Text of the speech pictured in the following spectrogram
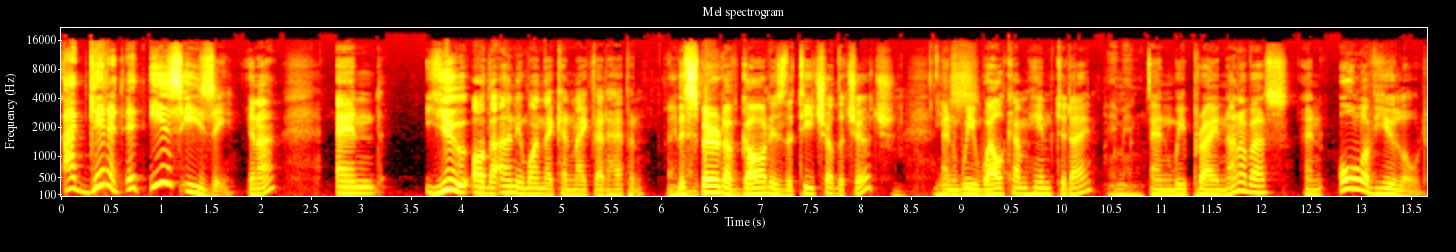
I get it. It is easy, you know? And you are the only one that can make that happen. The Spirit of God is the teacher of the church, mm. And we welcome him today. Amen. And we pray none of us and all of you, Lord,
